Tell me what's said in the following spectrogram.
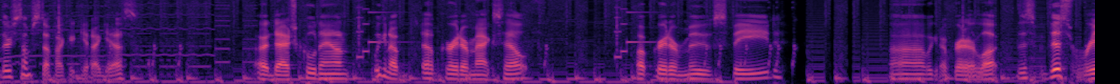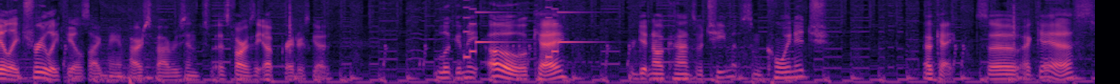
there's some stuff I could get, I guess. Our dash cooldown. We can up upgrade our max health. Upgrade our move speed. Uh, we can upgrade our luck. This this really truly feels like Vampire Survivors in, as far as the upgraders go. Look at me. Oh, okay. We're getting all kinds of achievements, some coinage. Okay, so I guess...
